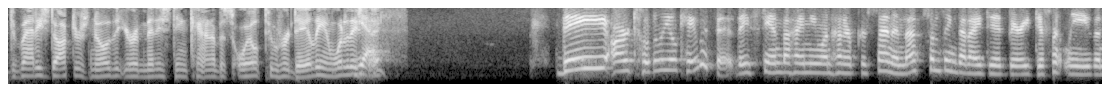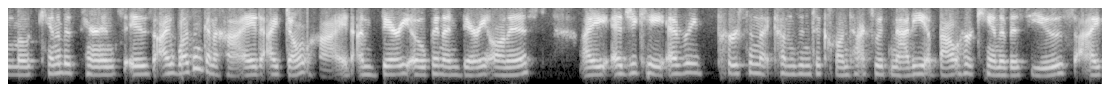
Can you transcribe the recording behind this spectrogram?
Do Maddie's doctors know that you're administering cannabis oil to her daily, and what do they yes. say? They are totally okay with it. They stand behind me 100%, and that's something that I did very differently than most cannabis parents. Is I wasn't going to hide. I don't hide. I'm very open. I'm very honest. I educate every person that comes into contact with Maddie about her cannabis use. I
